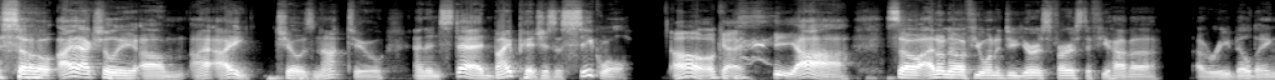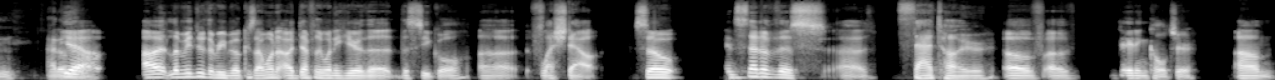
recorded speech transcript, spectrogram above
So I actually, um, I, I chose not to, and instead, my pitch is a sequel. oh okay yeah. So I don't know if you want to do yours first. If you have a a rebuilding, I don't yeah know. uh, let me do the rebuild because i want to i definitely want to hear the the sequel uh fleshed out so instead of this uh satire of of dating culture um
